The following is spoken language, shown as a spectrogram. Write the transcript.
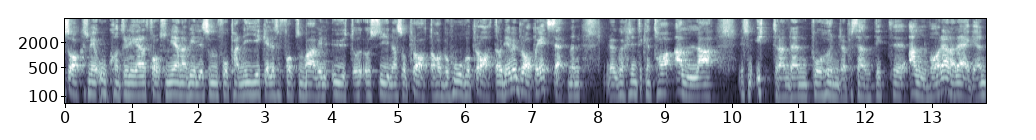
saker som är okontrollerat. Folk som gärna vill liksom få panik eller så folk som bara vill ut och, och synas och prata och har behov att prata. Och det är väl bra på ett sätt men jag kanske inte kan ta alla liksom, yttranden på hundraprocentigt eh, allvar i alla lägen.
